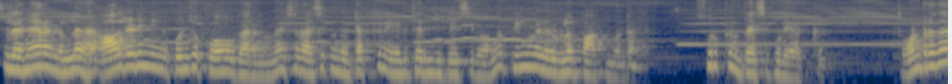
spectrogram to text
சில நேரங்களில் ஆல்ரெடி நீங்கள் கொஞ்சம் கோவக்காரங்க மேஷராசி கொஞ்சம் டக்குன்னு எடுத்தறிஞ்சு பேசிடுவாங்க பின்விளைவுகளை பார்க்க மாட்டாங்க. சுருக்குன்னு பேசக்கூடிய ஆட்கள். தோன்றதை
